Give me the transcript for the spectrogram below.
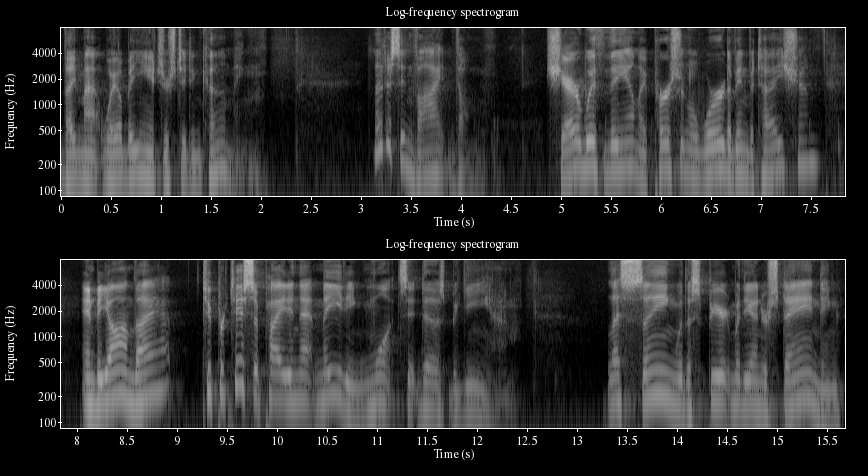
They might well be interested in coming. Let us invite them. Share with them a personal word of invitation. And beyond that, to participate in that meeting once it does begin. Let's sing with the spirit and with the understanding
